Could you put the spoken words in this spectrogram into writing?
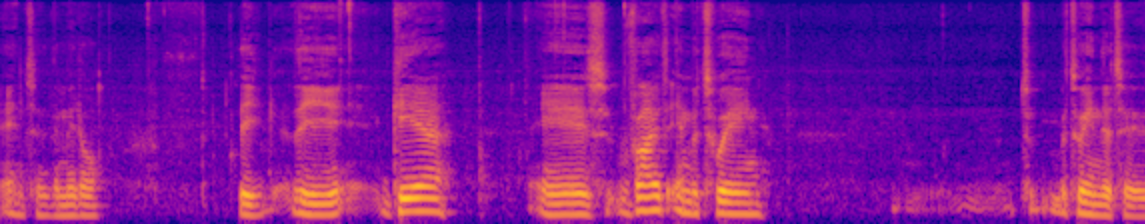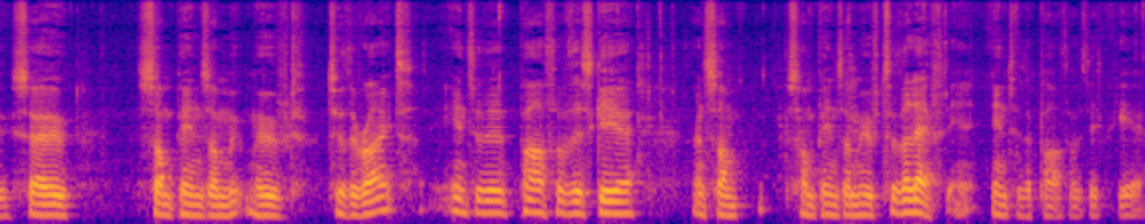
into the middle. The, the gear is right in between between the two so some pins are moved to the right into the path of this gear and some some pins are moved to the left in, into the path of this gear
